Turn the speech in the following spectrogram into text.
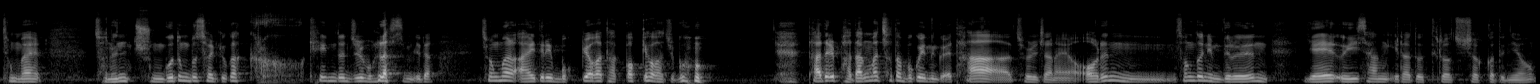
정말 저는 중고등부 설교가 그렇게 힘든 줄 몰랐습니다. 정말 아이들이 목뼈가 다 꺾여가지고 다들 바닥만 쳐다보고 있는 거예요. 다 졸잖아요. 어른 성도님들은 예의상이라도 들어주셨거든요.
